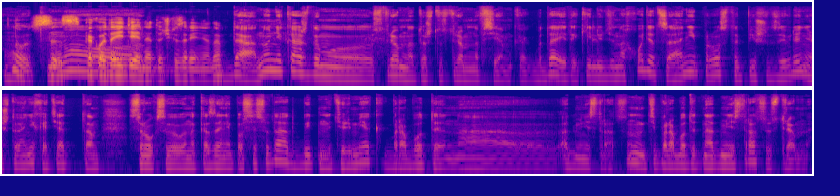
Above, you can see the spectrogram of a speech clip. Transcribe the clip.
Вот. Ну, с, но... с какой-то идейной точки зрения, да? Да, но не каждому стрёмно то, что стрёмно всем, как бы, да, и такие люди находятся, они просто пишут заявление, что они хотят там срок своего наказания после суда отбыть на тюрьме, как бы работая на администрацию. Ну, типа работать на администрацию стрёмно.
